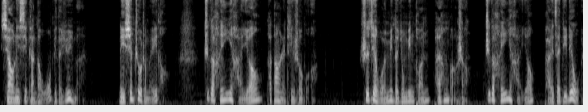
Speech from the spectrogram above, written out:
小林夕感到无比的郁闷。李炫皱着眉头，这个黑衣海妖，他当然听说过。世界闻名的佣兵团排行榜上，这个黑衣海妖排在第六位。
